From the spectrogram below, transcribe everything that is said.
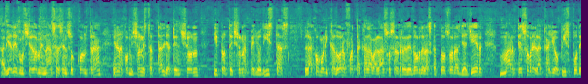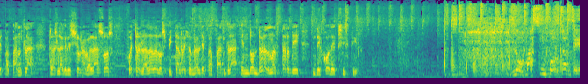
Había denunciado amenazas en su contra en la Comisión Estatal de Atención y Protección a Periodistas. La comunicadora fue atacada a balazos alrededor de las 14 horas de ayer, martes, sobre la calle Obispo de Papantla. Tras la agresión a balazos, fue trasladada al Hospital Regional de Papantla, en donde horas más tarde dejó de existir. Lo más importante.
